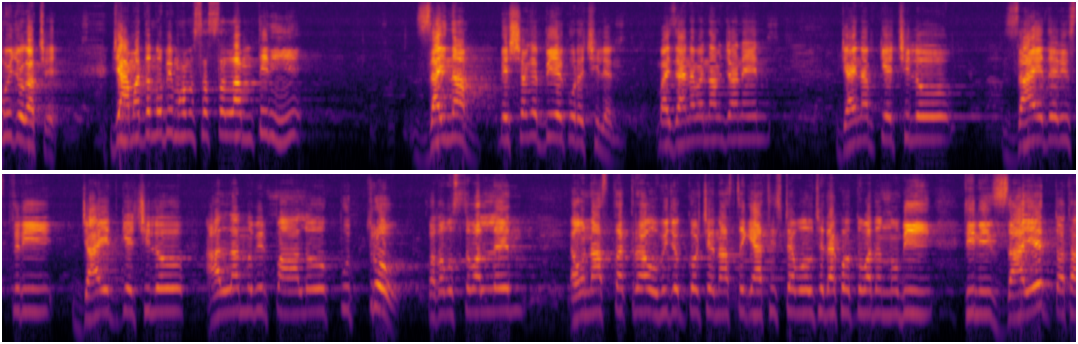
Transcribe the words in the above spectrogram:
অভিযোগ আছে যে আমাদের নবী মোহাম্মদ তিনি জাইনাব এর সঙ্গে বিয়ে করেছিলেন। ভাই, জাইনাবের নাম জানেন? জাইনাব কে ছিল? জায়েদের স্ত্রী। জায়েদ কে ছিল? আল্লাহ নবীর পালক, পুত্র। কথা বুঝতে পারলেন? এবং নাস্তাকরা অভিযোগ করছে, নাস্তিক অ্যাথিস্টটা বলছে, দেখো, তোমাদের নবী, তিনি জায়েদ তথা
